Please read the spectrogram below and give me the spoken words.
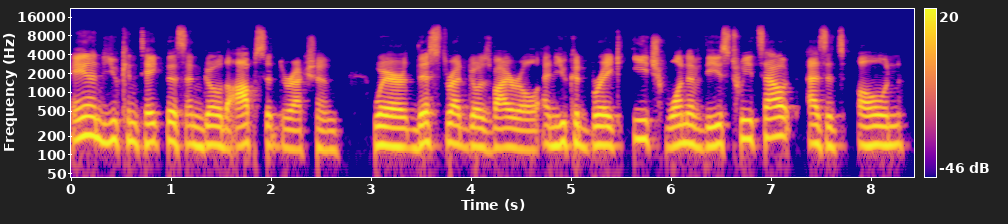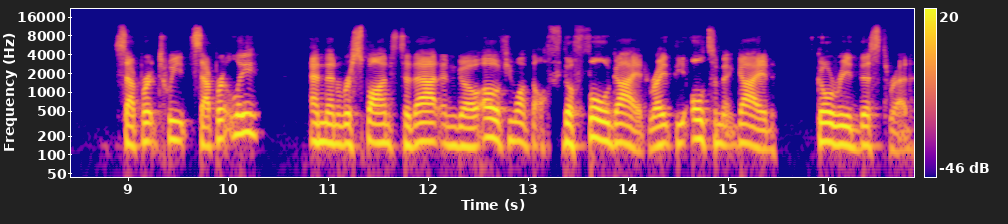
and you can take this and go the opposite direction where this thread goes viral, and you could break each one of these tweets out as its own separate tweet separately and then respond to that and go, oh, if you want the, the full guide, right? The ultimate guide, go read this thread.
